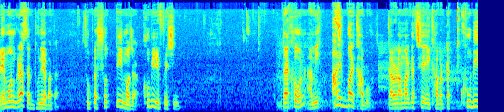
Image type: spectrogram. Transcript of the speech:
লেমন গ্রাস আর ধনিয়া পাতা। স্যুপটা সত্যিই মজা, খুবই রিফ্রেশিং তো এখন আমি আরেকবার খাব, কারণ আমার কাছে এই খাবারটা খুবই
